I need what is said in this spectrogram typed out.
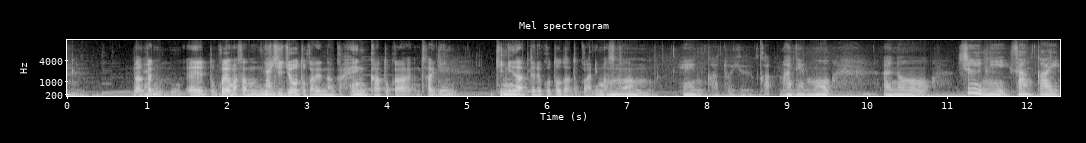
うんなんかえっ、と小山さんの日常とかでなんか変化とか最近気になってることだとかありますか？うん、変化というかまあでもあの週に3回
